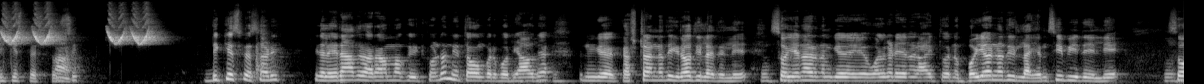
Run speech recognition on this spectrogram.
ಡಿಕ್ಕಿ ಸ್ಪೇಸ್ ಡಿಕ್ಕಿ ಸ್ಪೇಸ್ ನೋಡಿ. ಇದ್ರಲ್ಲಿ ಏನಾದರೂ ಆರಾಮಾಗಿ ಇಟ್ಕೊಂಡು ನೀವು ತೊಗೊಂಬರ್ಬೋದು. ಯಾವುದೇ ನಿಮಗೆ ಕಷ್ಟ ಅನ್ನೋದು ಇರೋದಿಲ್ಲ ಇದರಲ್ಲಿ. ಸೊ ಏನಾದ್ರು ನಮಗೆ ಒಳಗಡೆ ಏನಾರು ಆಯಿತು ಅನ್ನೋ ಭಯ ಅನ್ನೋದು ಇಲ್ಲ. ಎಂ ಸಿ ಬಿ ಇದೆ ಇಲ್ಲಿ. ಸೊ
